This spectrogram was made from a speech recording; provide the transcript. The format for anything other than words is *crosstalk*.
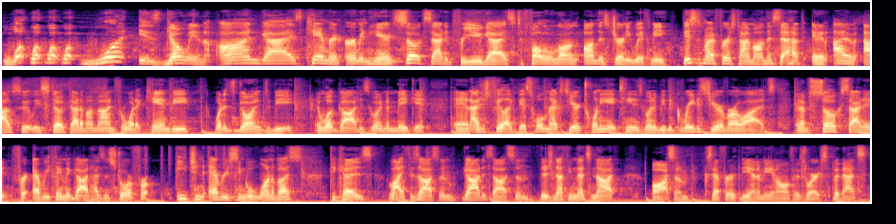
What, what, what, what, what is going on, guys? Cameron Ehrman here. So excited for you guys to follow along on this journey with me. This is my first time on this *laughs* app, and I am absolutely stoked out of my mind for what it can be, what it's going to be, and what God is going to make it. And I just feel like this whole next year, 2018, is going to be the greatest year of our lives. And I'm so excited for everything that God has in store for each and every single one of us because life is awesome, God is awesome. There's nothing that's not awesome except for the enemy and all of his works, but that's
